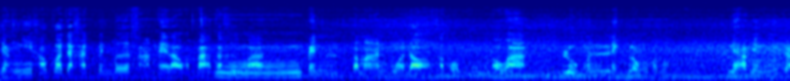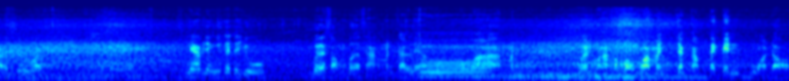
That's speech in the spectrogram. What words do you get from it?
อย่างนี้เขาก็จะคัดเป็นเบอร์สามให้เราครับป้าก็คือว่า ม เป็นประมาณหัวดอกครับผมเพราะว่าลูกมันเล็กลงครับผม เนี่ยครับอย่างนี้ก็คือว่า เนี่ยครับอย่างนี้ก็จะอยู่เบอร์สองเบอร์สามเหมือนกันเลยครับผม เพราะว่ามัน เหมือนว่าเขาบอกว่ามันจะกลับไปเป็นหัวดอก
